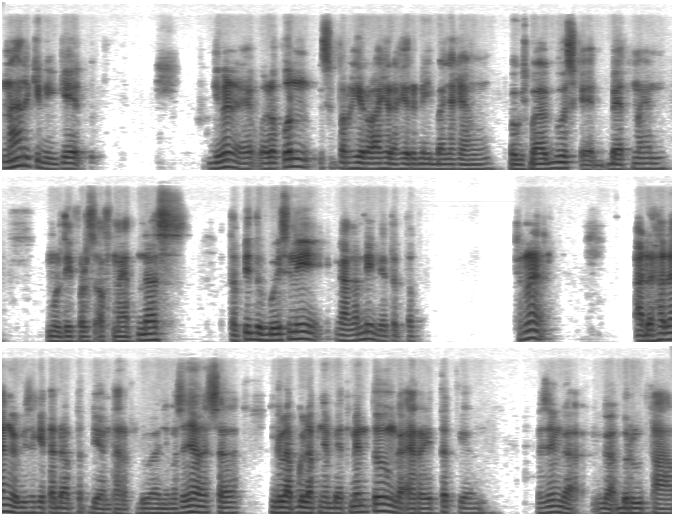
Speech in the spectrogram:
menarik ini kayak gimana ya walaupun superhero akhir-akhir ini banyak yang bagus-bagus kayak Batman, Multiverse of Madness, tapi The Boys ini ngangenin ya tetap karena ada hal yang nggak bisa kita dapat di antara keduanya. Maksudnya segelap-gelapnya Batman tuh nggak R-rated kan, maksudnya nggak nggak brutal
